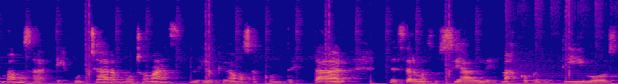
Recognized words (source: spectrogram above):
vamos a escuchar mucho más de lo que vamos a contestar, de ser más sociables, más cooperativos,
